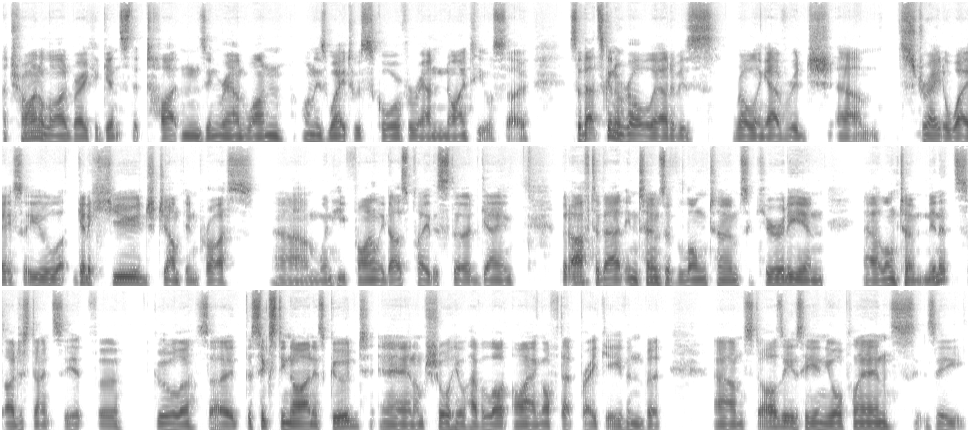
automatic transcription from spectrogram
a try and a line break against the Titans in round one on his way to a score of around 90 or so. So that's going to roll out of his rolling average um, straight away. So you'll get a huge jump in price um, when he finally does play this third game. But after that, in terms of long term security and uh, long term minutes, I just don't see it for Guler. So the 69 is good, and I'm sure he'll have a lot eyeing off that break even. But um, Stylesy, is he in your plans? Is he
